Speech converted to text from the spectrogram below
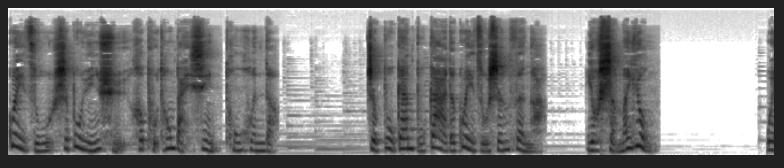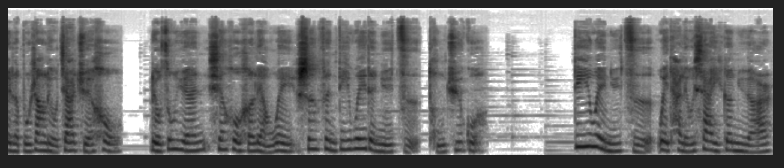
贵族是不允许和普通百姓通婚的。这不尴不尬的贵族身份啊，有什么用？为了不让柳家绝后，柳宗元先后和两位身份低微的女子同居过。第一位女子为他留下一个女儿，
